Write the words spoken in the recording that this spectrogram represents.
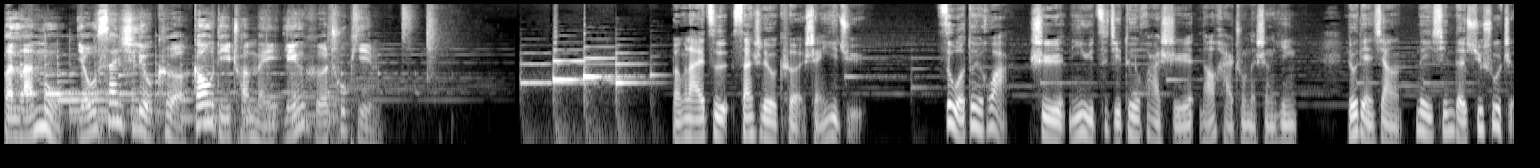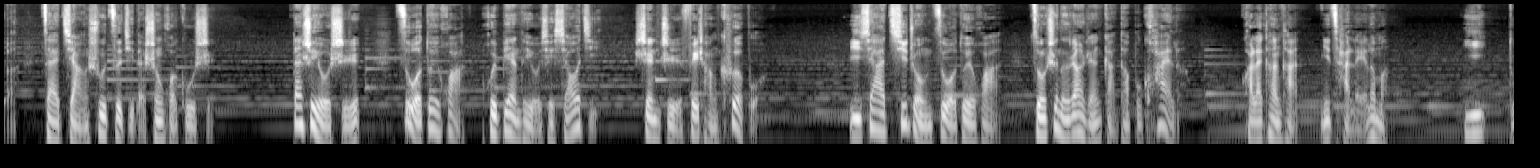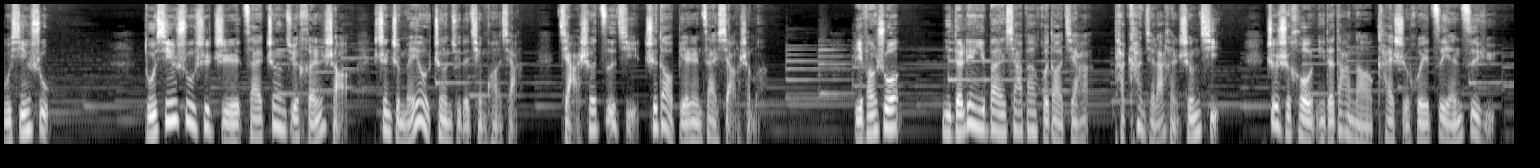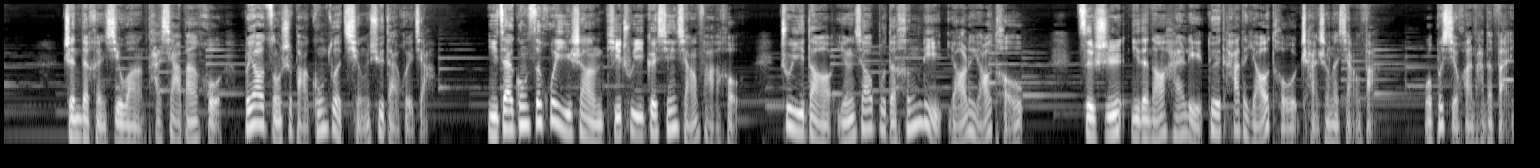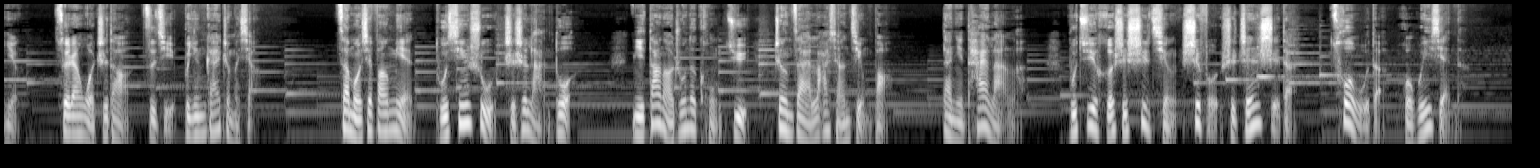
本栏目由三十六氪高低传媒联合出品。本文来自三十六氪神译局。自我对话是你与自己对话时脑海中的声音，有点像内心的叙述者在讲述自己的生活故事。但是有时，自我对话会变得有些消极，甚至非常刻薄。以下七种自我对话总是能让人感到不快乐。快来看看你踩雷了吗？一读心术，读心术是指在证据很少甚至没有证据的情况下，假设自己知道别人在想什么。比方说，你的另一半下班回到家，他看起来很生气，这时候你的大脑开始会自言自语：“真的很希望他下班后不要总是把工作情绪带回家。”你在公司会议上提出一个新想法后，注意到营销部的亨利摇了摇头。此时，你的脑海里对他的摇头产生了想法：我不喜欢他的反应，虽然我知道自己不应该这么想。在某些方面，读心术只是懒惰，你大脑中的恐惧正在拉响警报，但你太懒了，不去核实事情是否是真实的、错误的或危险的。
